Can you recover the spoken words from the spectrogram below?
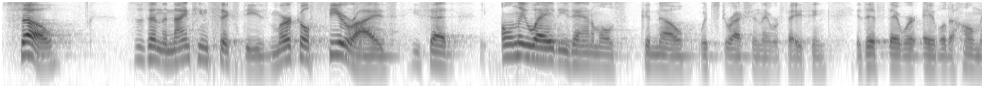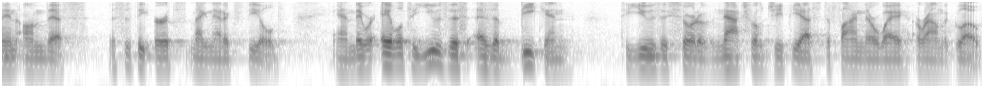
So, this was in the 1960s. Merkel theorized, he said, the only way these animals could know which direction they were facing is if they were able to home in on this. This is the Earth's magnetic field. And they were able to use this as a beacon to use a sort of natural GPS to find their way around the globe.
